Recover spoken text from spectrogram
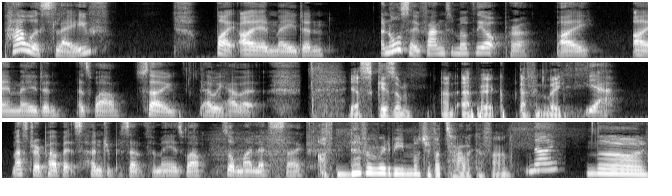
Power Slave by Iron Maiden, and also Phantom of the Opera by Iron Maiden as well. So there we have it. Yeah, Schism and Epic, definitely. Yeah. Master of Puppets, 100% for me as well. It's on my list, so. I've never really been much of a Metallica fan. No, No.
